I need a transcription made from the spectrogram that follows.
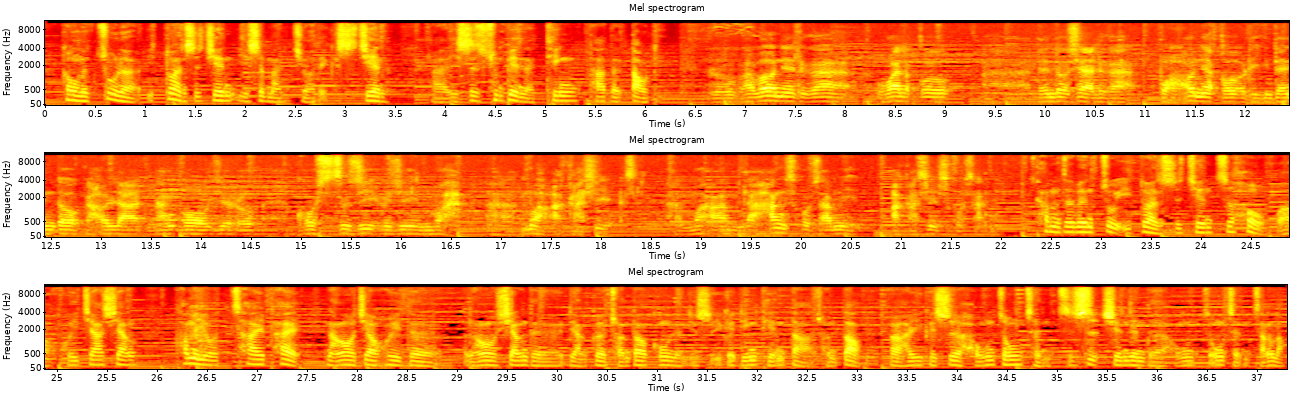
跟我们住了一段时间，也是蛮久的一个时间，啊，也是顺便来听他的道理。他们这边住一段时间之后啊，回家乡。他们有差派南澳教会的南澳乡的两个传道工人，就是一个林田大传道啊，还有一个是洪忠诚执事，现任的洪忠诚长老。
